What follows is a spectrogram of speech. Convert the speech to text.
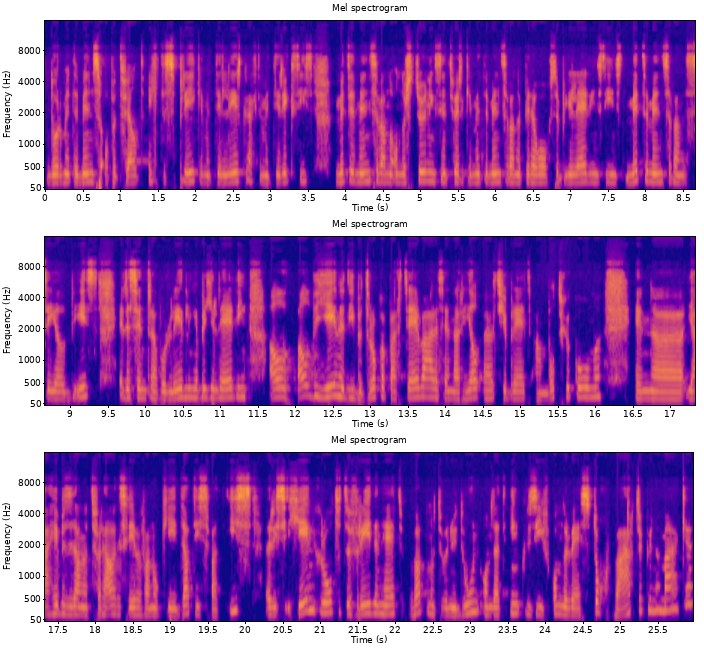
door met de mensen op het veld echt te spreken, met de leerkrachten, met directies, met de mensen van de ondersteuningsnetwerken, met de mensen van de pedagogische begeleidingsdienst, met de mensen van de CLB's, de Centra voor Leerlingenbegeleiding. Al, al diegenen die betrokken partij waren, zijn daar heel uitgebreid aan bod gekomen. En uh, ja, hebben ze dan het verhaal geschreven van oké, dat is wat is. Er is geen grote tevredenheid. Wat moeten we nu doen om dat inclusief onderwijs toch waar te kunnen maken?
